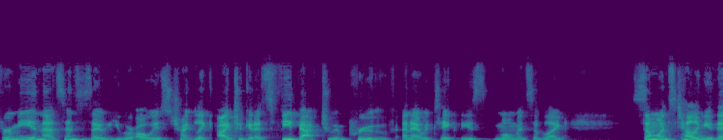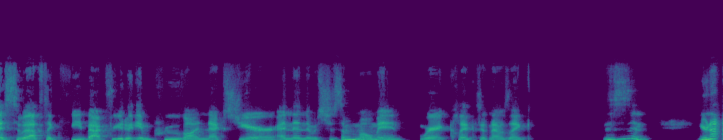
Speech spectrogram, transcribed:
for me in that sense is that you were always trying like i took it as feedback to improve and i would take these moments of like someone's telling you this so that's like feedback for you to improve on next year and then there was just a mm-hmm. moment where it clicked and i was like this isn't you're not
